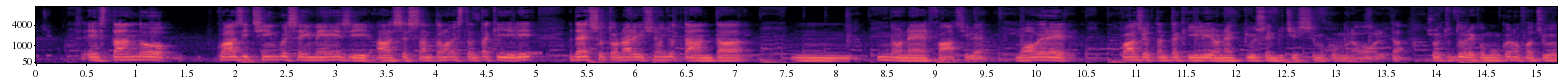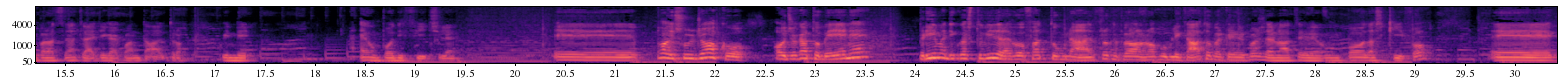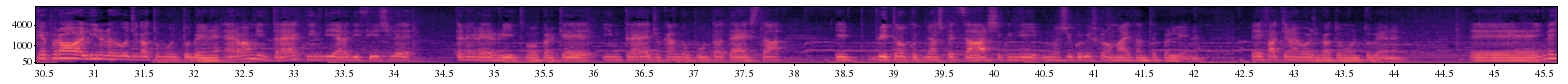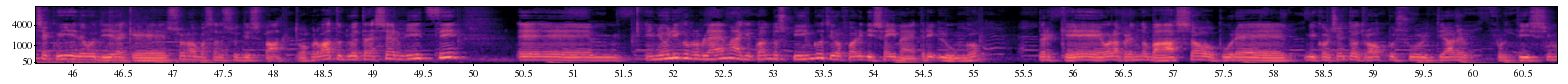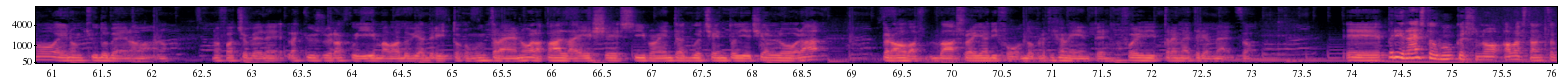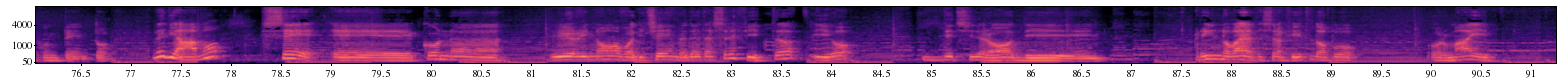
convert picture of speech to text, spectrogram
stando quasi 5-6 mesi a 69-70 kg, adesso tornare vicino agli 80 mh, mm, non è facile. Muovere quasi 80 kg non è più semplicissimo come una volta, soprattutto perché comunque non faccio preparazione atletica e quant'altro, quindi è un po' difficile. E poi sul gioco ho giocato bene, prima di questo video l'avevo fatto un altro che però non ho pubblicato perché le riprese erano andate un po' da schifo, che però lì non avevo giocato molto bene, eravamo in tre quindi era difficile tenere il ritmo perché in tre giocando un punto a testa il ritmo continua a spezzarsi quindi non si colpiscono mai tante palline. E infatti non avevo giocato molto bene. E invece qui devo dire che sono abbastanza soddisfatto. Ho provato due o tre servizi e mm, il mio unico problema è che quando spingo tiro fuori di 6 metri lungo perché o la prendo bassa oppure mi concentro troppo sul tirare fortissimo e non chiudo bene la mano non faccio bene la chiusura qui ma vado via dritto come un treno la palla esce sì probabilmente a 210 all'ora però va, va sulla linea di fondo praticamente fuori di 3 metri e mezzo. E per il resto comunque sono abbastanza contento. Vediamo se eh, con eh, il rinnovo a dicembre delle tessere fit io deciderò di rinnovare la tessera fit dopo ormai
